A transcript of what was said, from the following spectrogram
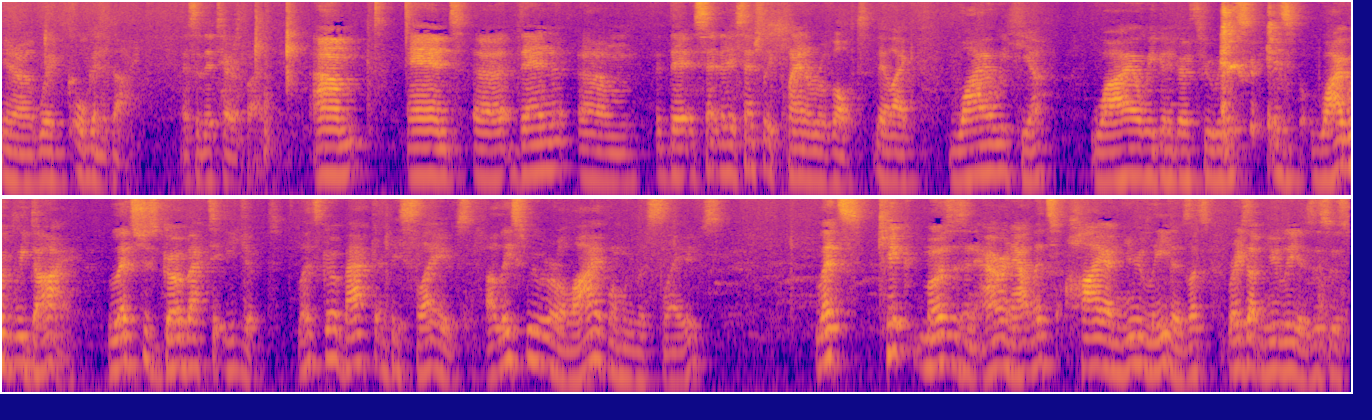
you know, we're all gonna die," and so they're terrified. Um, and uh, then um, they they essentially plan a revolt. They're like, "Why are we here? Why are we going to go through this? Is why would we die? Let's just go back to Egypt. Let's go back and be slaves. At least we were alive when we were slaves. Let's kick Moses and Aaron out. Let's hire new leaders. Let's raise up new leaders. This is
